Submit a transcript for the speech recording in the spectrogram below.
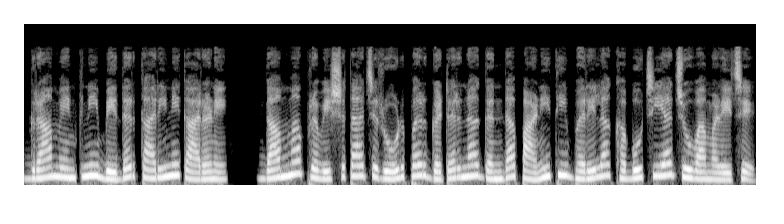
ગ્રામ એન્કની બેદરકારીને કારણે ગામમાં પ્રવેશતા જ રોડ પર ગટરના ગંદા પાણીથી ભરેલા ખબોચિયા જોવા મળે છે.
